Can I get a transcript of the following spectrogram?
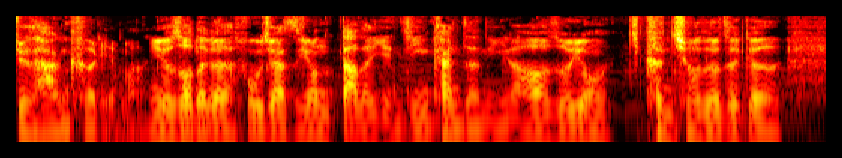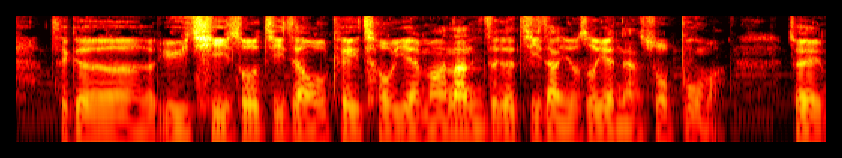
觉得他很可怜嘛？有时候那个副驾驶用大的眼睛看着你，然后说用恳求的这个这个语气说：“机长，我可以抽烟吗？”那你这个机长有时候也难说不嘛。所以，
